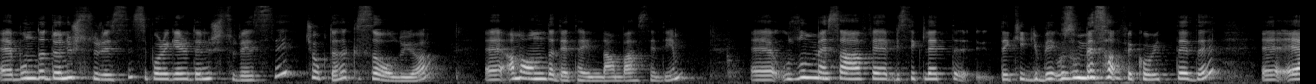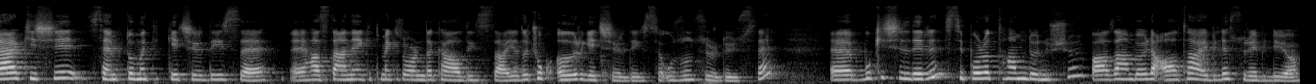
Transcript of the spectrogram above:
E, bunda dönüş süresi, spora geri dönüş süresi çok daha kısa oluyor. E, ama onun da detayından bahsedeyim. E, uzun mesafe bisikletteki gibi uzun mesafe Covid'de de E, eğer kişi semptomatik geçirdiyse, e, hastaneye gitmek zorunda kaldıysa ya da çok ağır geçirdiyse, uzun sürdüyse e, bu kişilerin spora tam dönüşü bazen böyle 6 ay bile sürebiliyor.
